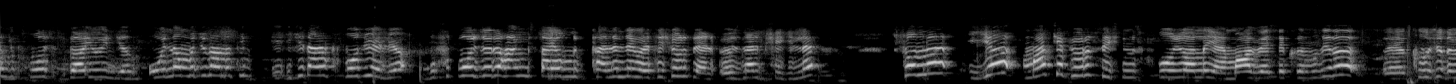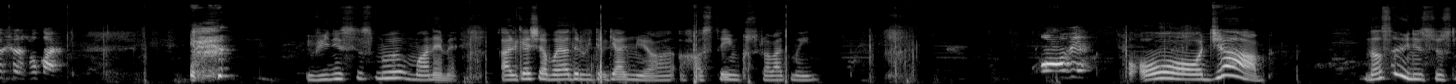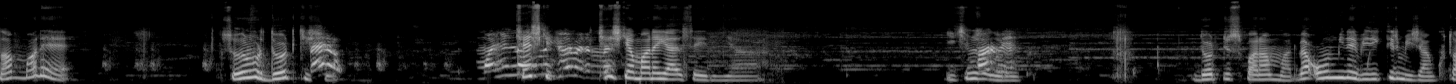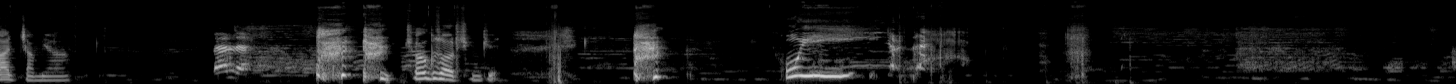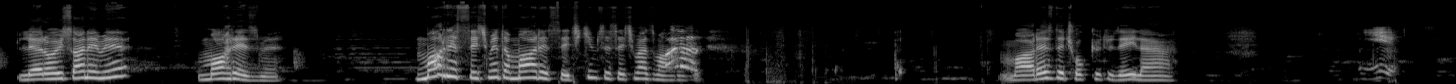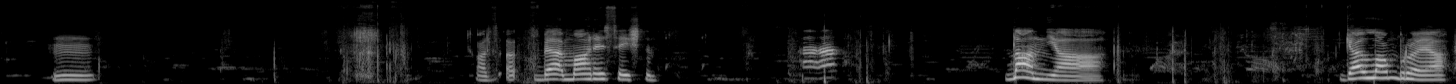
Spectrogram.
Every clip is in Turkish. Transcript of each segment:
hangi futbolcu daha iyi oynayacağız? Oyun amacını anlatayım. E, iki tane futbolcu geliyor. Bu futbolcuları hangisi daha iyi olduğunu kendimize göre seçiyoruz yani öznel bir şekilde. Sonra ya maç yapıyoruz seçtiğimiz futbolcularla yani mavi vs kırmızı ya da e, kılıçla dövüşüyoruz bu kadar. Vinicius mu Mane mi? Arkadaşlar bayağıdır video gelmiyor. Ha- Hastayım kusura bakmayın. Abi. Oo hocam. Nasıl Vinicius lan Mane? Server 4 kişi. Ben Mane'nin Keşke görmedim ben. keşke Mane gelseydin ya. İkimiz Harbi. olurduk. 400 param var. Ben 10 bine biriktirmeyeceğim. Kutu açacağım ya. Ben de. Çok zor çünkü. Oy! Leroy Sané mi? Mahrez mi? Mahrez seçme de Mahrez seç. Kimse seçmez Mahrez'i. Mahrez de çok kötü değil ha. İyi. Hmm. Az, a- ben Mahrez seçtim. Hı hı. Lan ya. Gel lan buraya.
